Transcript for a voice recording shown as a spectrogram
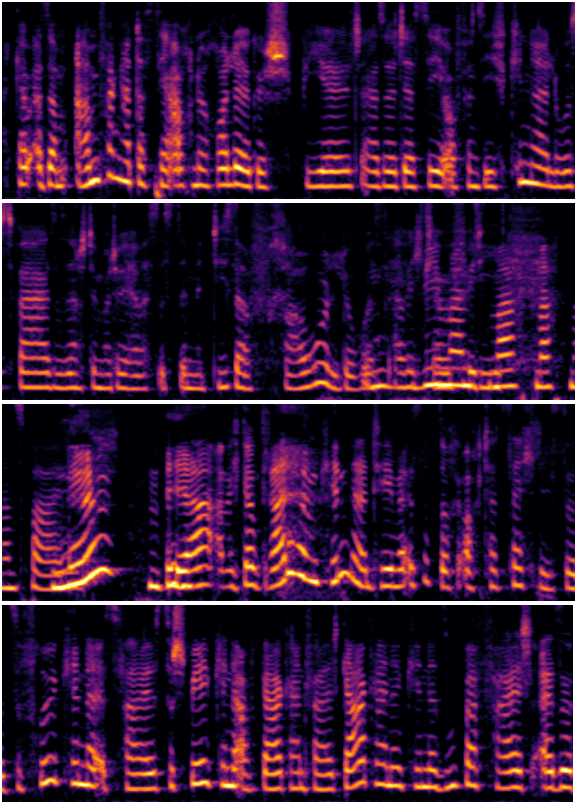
Ich glaube, also am Anfang hat das ja auch eine Rolle gespielt, also dass sie offensiv kinderlos war. Also sagt immer, ja, was ist denn mit dieser Frau los? Aber ich Wie man es macht, macht man es falsch. Ne? Ja, aber ich glaube, gerade beim Kinderthema ist es doch auch tatsächlich so. Zu früh Kinder ist falsch, zu spät Kinder auf gar keinen Fall, gar keine Kinder super falsch. Also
